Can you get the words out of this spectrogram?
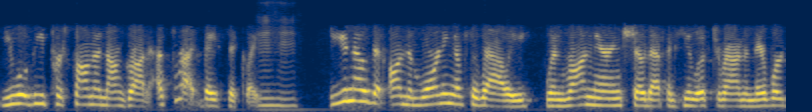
you will be persona non grata, a threat, basically. Mm-hmm. Do you know that on the morning of the rally, when Ron Nehring showed up and he looked around and there were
